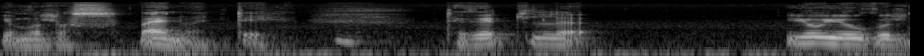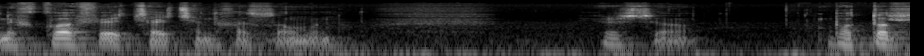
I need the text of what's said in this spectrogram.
юм бол бас байна байна тий. Тэгээд л юу юуг л нэх кофе цай чанахаас өмнө ерөөсөө бодол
